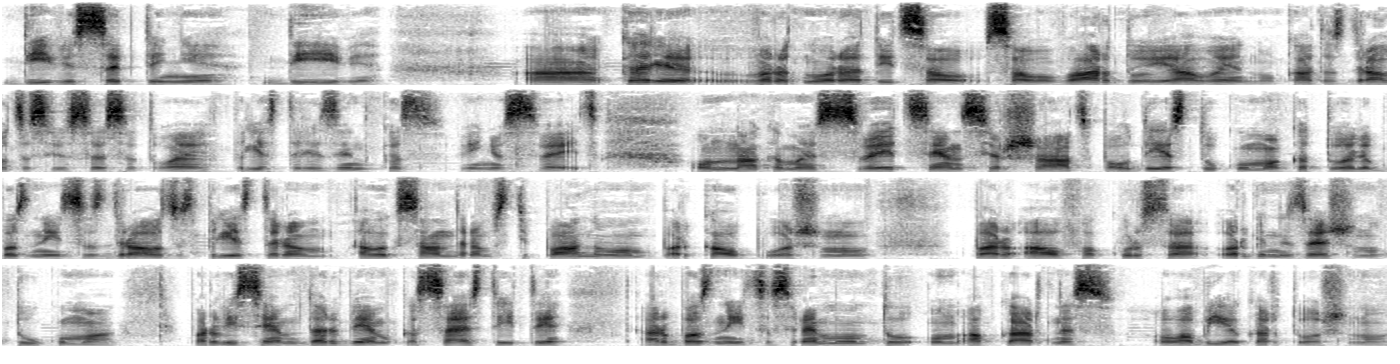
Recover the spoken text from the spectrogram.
272 kā arī varat norādīt savu, savu vārdu, jā, vai nu kādas draudzes jūs esat, vai priesteri zina, kas viņus sveic. Un nākamais sveiciens ir šāds. Paldies Tukuma katoļa baznīcas draudzes priesteram Aleksandram Stepanovam par kalpošanu par alfa kursa organizēšanu Tūkumā, par visiem darbiem, kas saistīti ar baznīcas remontu un apkārtnes labiekārtošanu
